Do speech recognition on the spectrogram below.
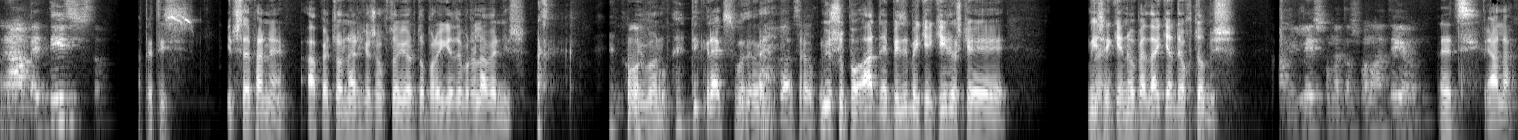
Να απαιτήσεις το. Απαιτήσεις. Κύριε Στέφανε, απαιτώ να έρχεσαι 8 η ώρα το πρωί γιατί δεν προλαβαίνεις. Λοιπόν. Τι κράξει που δεν του ανθρώπου. Μη σου πω, άντε, επειδή είμαι και κύριος και μη είσαι Ναι. και νέο παιδάκι, άντε 8.30. Θα μιλήσω με το σωματείο μου. Έτσι. Αλλά.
